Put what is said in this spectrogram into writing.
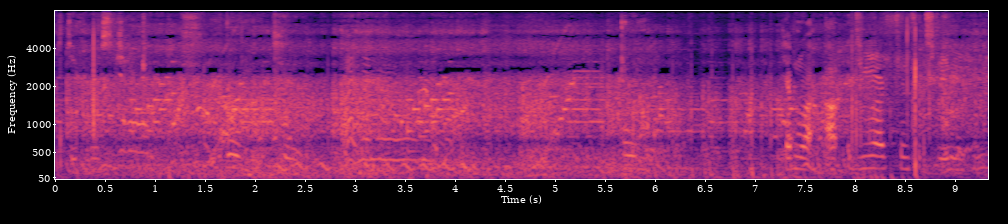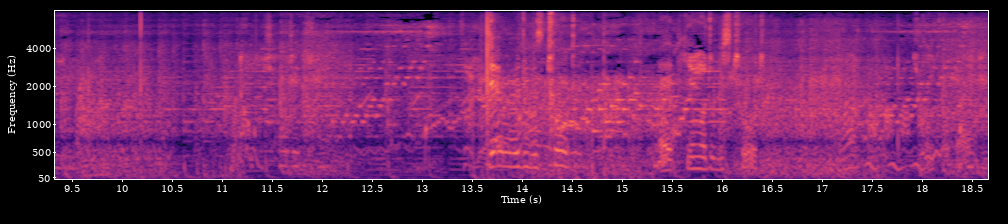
Ich denke, das ist nicht Typ. Boom, nein. Boom. Ich habe nur 745 Leben im Handy. Du bist tot. Äh, Primo, du bist tot. Ja, Spiel vorbei.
